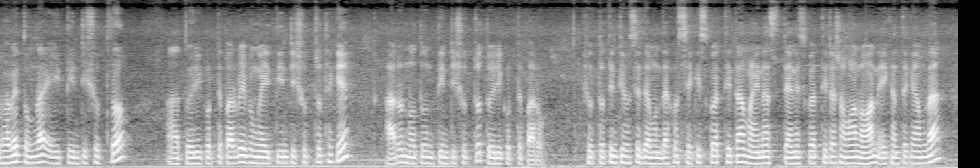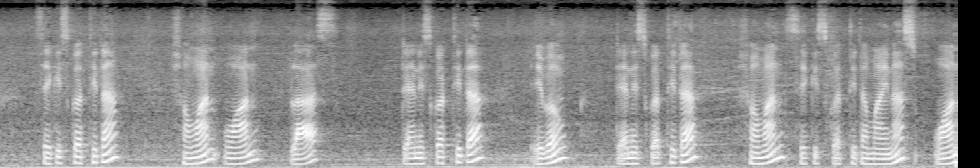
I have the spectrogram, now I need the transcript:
এভাবে তোমরা এই তিনটি সূত্র তৈরি করতে পারবে এবং এই তিনটি সূত্র থেকে আরও নতুন তিনটি সূত্র তৈরি করতে পারো। সূত্র তিনটি হচ্ছে যেমন দেখো sec square theta minus tan square theta সমান ওয়ান এখান থেকে আমরা সেক স্কোয়ার থিটা সমান one plus tan square theta এবং টেন স্কোয়ার থিটা সমান sec square theta minus one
